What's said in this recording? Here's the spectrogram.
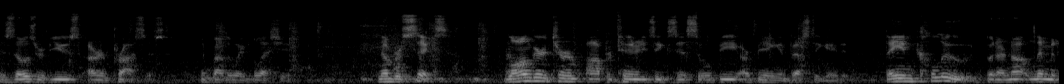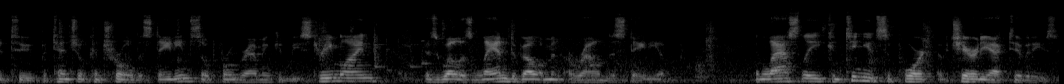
as those reviews are in process. And by the way, bless you. Number six, longer term opportunities exist that will be, are being investigated. They include, but are not limited to, potential control of the stadium so programming can be streamlined, as well as land development around the stadium. And lastly, continued support of charity activities.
